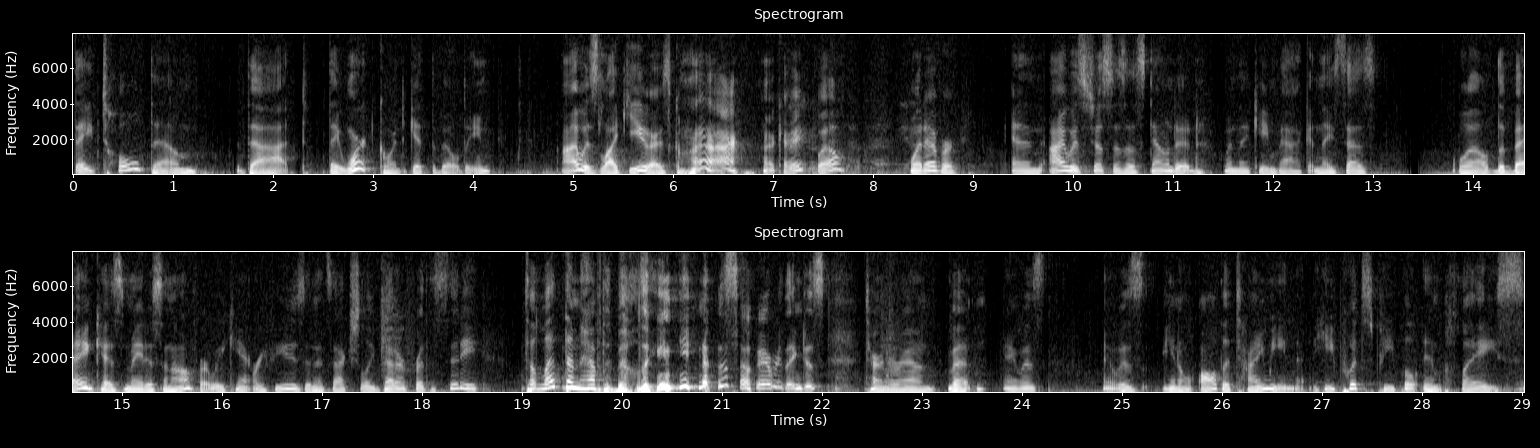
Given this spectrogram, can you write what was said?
they told them that they weren't going to get the building, I was like you. I was going, ah, okay, well, whatever. And I was just as astounded when they came back and they says, well, the bank has made us an offer we can't refuse, and it's actually better for the city to let them have the building, you know. So everything just turned around. But it was it was, you know, all the timing that he puts people in place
